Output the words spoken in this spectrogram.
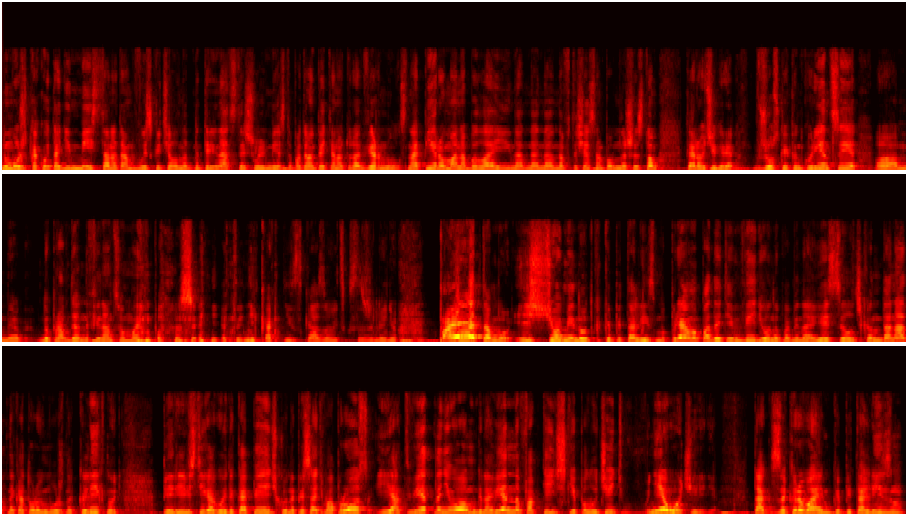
Ну, может, какой-то один месяц она там выскочила на, на 13 что ли, место, потом опять она туда вернулась. На первом она была и на, на, на, на сейчас она, по-моему, на шестом. Короче говоря, в жесткой конкуренции, э, ну, правда, на финансовом моем положении это никак не сказывается, к сожалению. Поэтому еще минутка капитализма. Прямо под этим видео, напоминаю, есть ссылочка на донат, на которую можно кликнуть, перевести какую-то копеечку, написать вопрос и ответ на него мгновенно фактически получить вне очереди. Так, закрываем капитализм.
